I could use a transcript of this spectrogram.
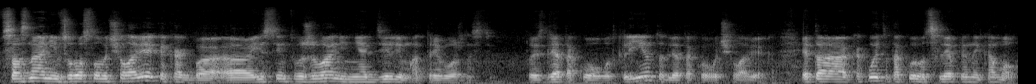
В сознании взрослого человека как бы э, инстинкт выживания неотделим от тревожности. То есть для такого вот клиента, для такого человека, это какой-то такой вот слепленный комок.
